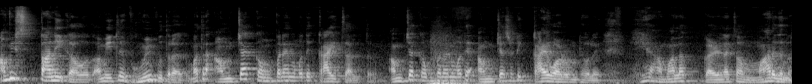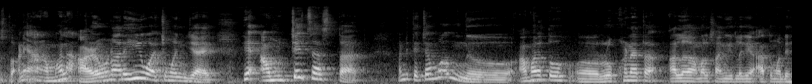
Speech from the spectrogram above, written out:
आम्ही स्थानिक आहोत आम्ही इथले भूमिपुत्र आहोत. मात्र आमच्या कंपन्यांमध्ये काय चालतं? आमच्या कंपन्यांमध्ये आमच्यासाठी काय वाढवून ठेवलं आहे हे आम्हाला कळण्याचा मार्ग नसतो. आणि आम्हाला अडवणारेही वॉचमन जे आहेत हे आमचेच असतात. आणि त्याच्यामुळं आम्हाला तो रोखण्यात आलं आम्हाला सांगितलं की आतमध्ये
